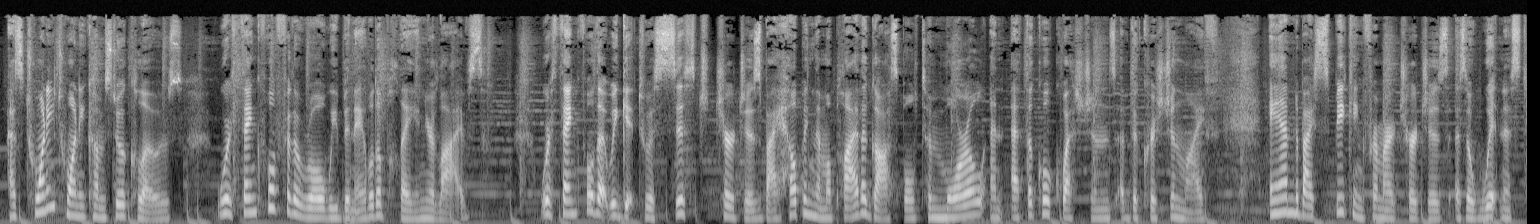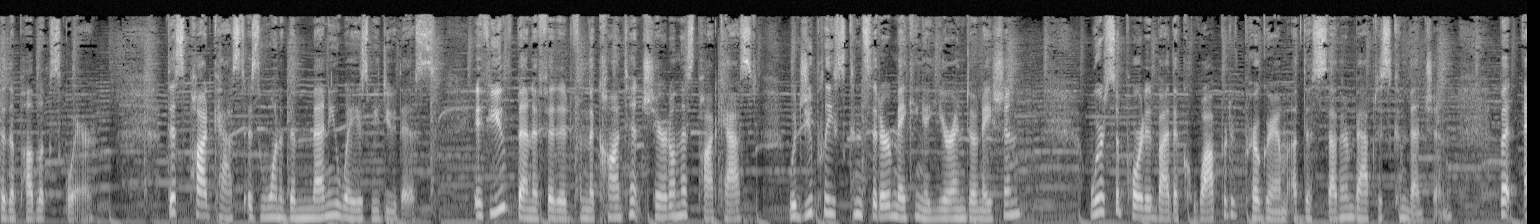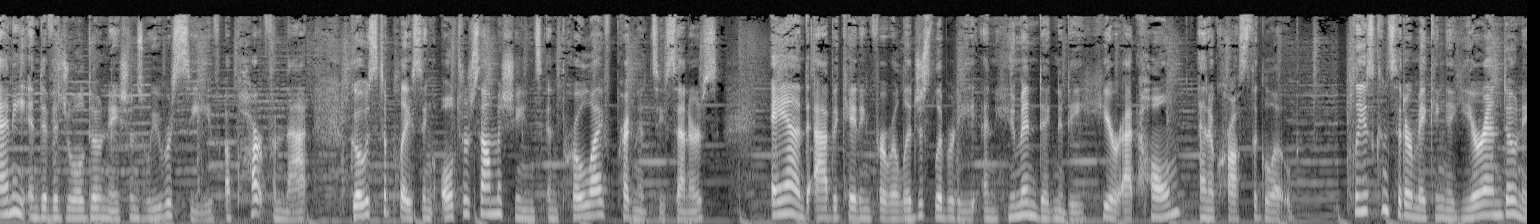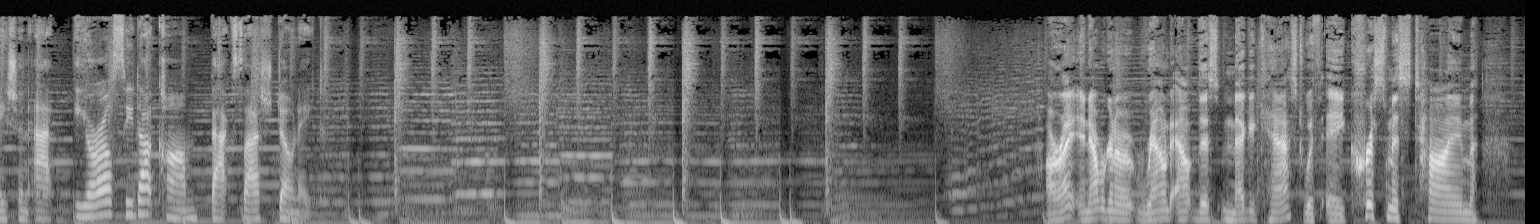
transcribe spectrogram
As 2020 comes to a close, we're thankful for the role we've been able to play in your lives. We're thankful that we get to assist churches by helping them apply the gospel to moral and ethical questions of the Christian life and by speaking from our churches as a witness to the public square. This podcast is one of the many ways we do this. If you've benefited from the content shared on this podcast, would you please consider making a year end donation? We're supported by the cooperative program of the Southern Baptist Convention but any individual donations we receive, apart from that, goes to placing ultrasound machines in pro life pregnancy centers, and advocating for religious liberty and human dignity here at home and across the globe. Please consider making a year-end donation at erlc.com backslash donate. All right, and now we're going to round out this mega cast with a Christmas time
